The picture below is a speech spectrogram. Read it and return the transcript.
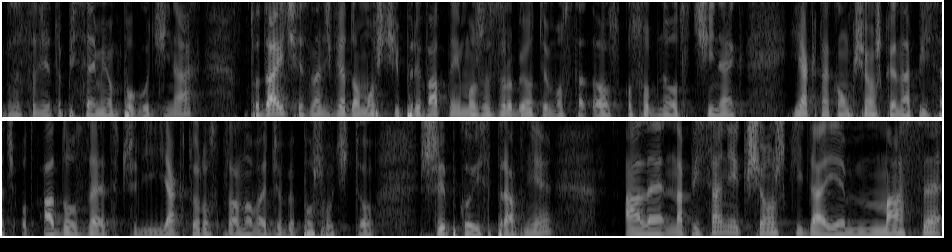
w zasadzie to pisałem ją po godzinach, to dajcie znać wiadomości prywatnej, może zrobię o tym osobny odcinek, jak taką książkę napisać od A do Z, czyli jak to rozplanować, żeby poszło Ci to szybko i sprawnie ale napisanie książki daje masę,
